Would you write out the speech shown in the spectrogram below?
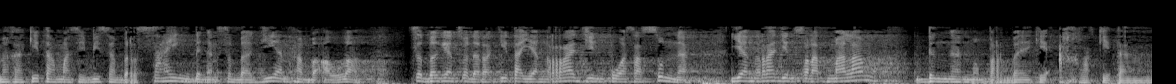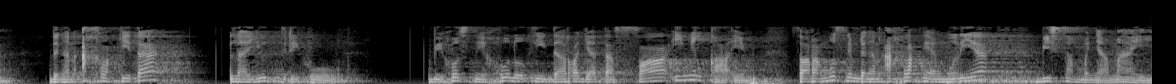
maka kita masih bisa bersaing dengan sebagian hamba Allah. Sebagian saudara kita yang rajin puasa sunnah yang rajin sholat malam dengan memperbaiki akhlak kita. Dengan akhlak kita la yudriku bihusni khuluqi darajatas saimil qaim. Seorang muslim dengan akhlaknya yang mulia bisa menyamai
